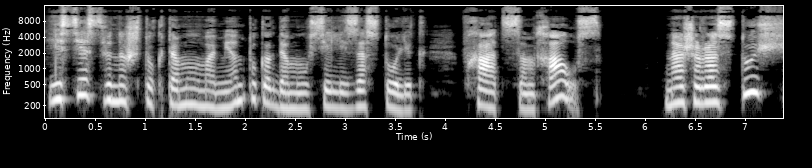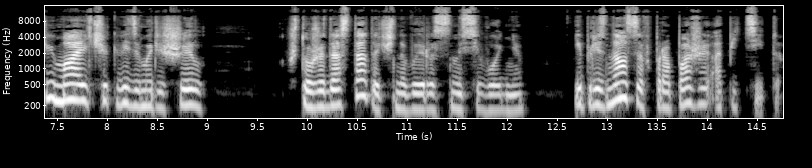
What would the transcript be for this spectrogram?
Естественно, что к тому моменту, когда мы уселись за столик в Хадсон-хаус, наш растущий мальчик, видимо, решил, что же достаточно вырос на сегодня, и признался в пропаже аппетита.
